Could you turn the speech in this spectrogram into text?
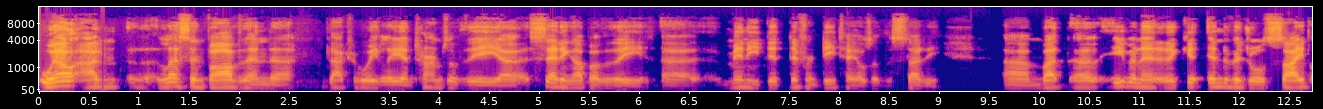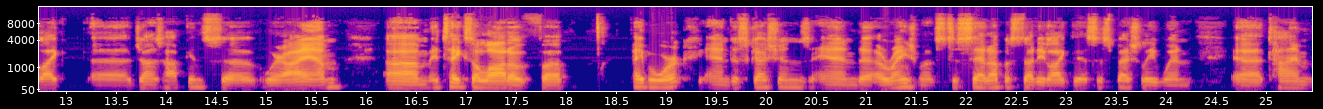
Well, I'm uh, less involved than uh, Dr. Wheatley in terms of the uh, setting up of the uh, many di- different details of the study. Um, but uh, even at an individual site like uh, Johns Hopkins, where I am, um, it takes a lot of paperwork and discussions and arrangements to set up a study like this, especially when time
